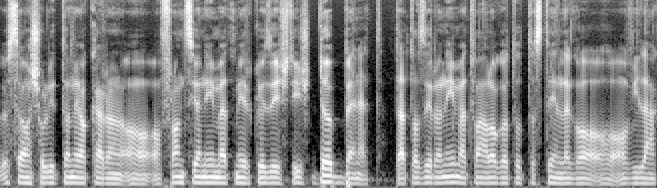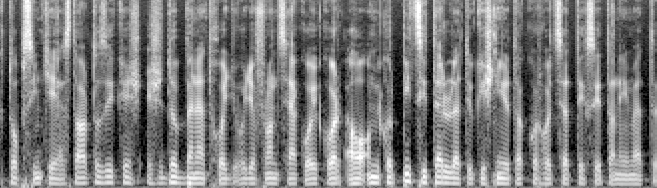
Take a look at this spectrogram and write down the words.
összehasonlítani akár a, a francia-német mérkőzést is. Döbbenet. Tehát azért a német válogatott az tényleg a, a világ top szintjéhez tartozik, és, és döbbenet, hogy, hogy a franciák olykor, a, amikor pici területük is nyílt, akkor hogy szedték szét a német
